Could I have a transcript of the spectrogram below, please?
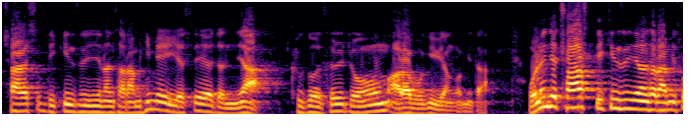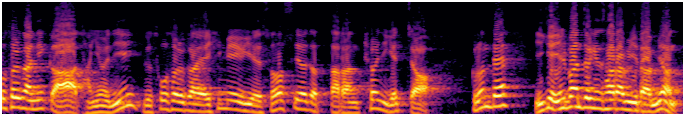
찰스 디킨슨이라는 사람 힘에 의해 쓰여졌냐 그것을 좀 알아보기 위한 겁니다. 원래 이제 찰스 디킨슨이라는 사람이 소설가니까 당연히 그 소설가의 힘에 의해서 쓰여졌다라는 표현이겠죠. 그런데 이게 일반적인 사람이라면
